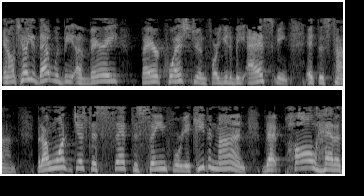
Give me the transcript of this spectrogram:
And I'll tell you, that would be a very fair question for you to be asking at this time. But I want just to set the scene for you. Keep in mind that Paul had a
